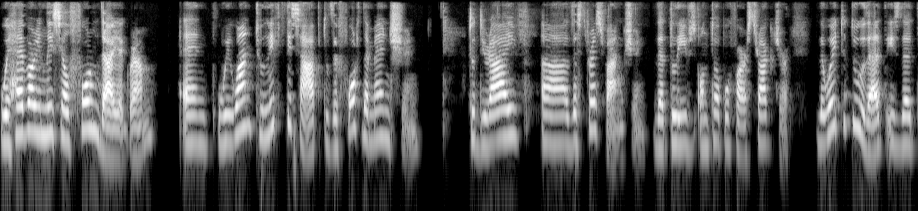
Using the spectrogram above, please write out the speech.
We have our initial form diagram, and we want to lift this up to the fourth dimension to derive uh, the stress function that lives on top of our structure. The way to do that is that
